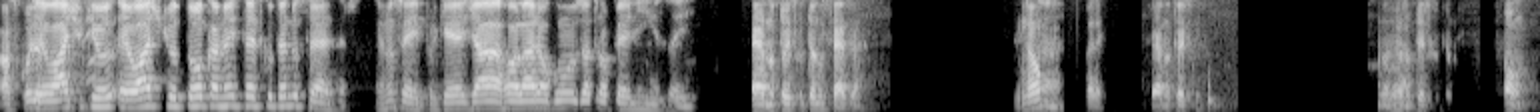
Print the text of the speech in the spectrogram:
as coisas. Eu acho que o, eu acho que o Toca não está escutando o César. Eu não sei, porque já rolaram alguns atropelinhos aí. É, eu não estou escutando o César. Não? Ah. Peraí. Eu não estou escutando. Eu não estou escutando. Bom,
